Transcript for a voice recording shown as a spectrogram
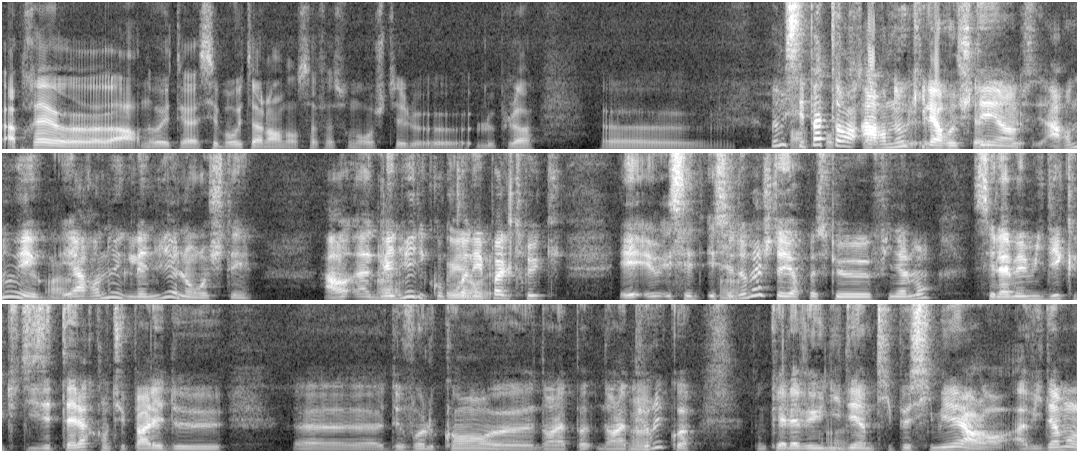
après, Arnaud était assez brutal hein, dans sa façon de rejeter le, le plat. Euh, mais c'est pas tant Arnaud qui l'a rejeté. Hein. Arnaud et, et, Arnaud et Glenville l'ont rejeté. Glenville, il comprenait pas le truc. Et, c'est dommage d'ailleurs parce que finalement, c'est la même idée que tu disais tout à l'heure quand tu parlais de, euh, de volcan euh, dans, la, dans la purée. quoi. Donc elle avait une idée un petit peu similaire. Alors évidemment,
